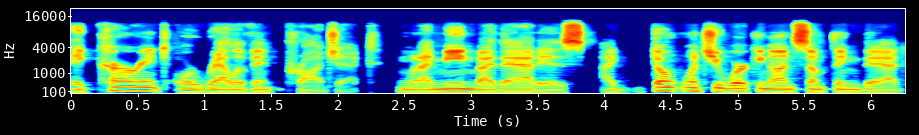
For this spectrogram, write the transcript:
a current or relevant project. And what I mean by that is I don't want you working on something that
